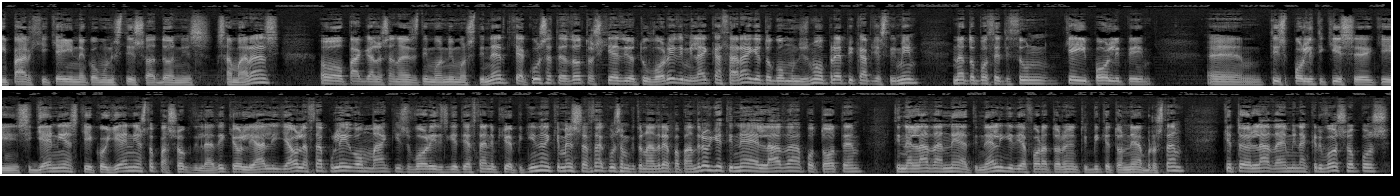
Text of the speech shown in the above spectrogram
υπάρχει και είναι κομμουνιστής ο Αντώνης Σαμαράς. Ο Πάγκαλος αναζητεί μονίμως στην ΕΡΤ και ακούσατε εδώ το σχέδιο του Βορύδη. Μιλάει καθαρά για τον κομμουνισμό. Πρέπει κάποια στιγμή να τοποθετηθούν και οι υπόλοιποι ε, της πολιτικής συγγένειας και οικογένειας, το Πασόκ δηλαδή και όλοι οι άλλοι, για όλα αυτά που λέει ο Μάκης Βορύδης. Γιατί αυτά είναι πιο επικίνδυνα και μέσα σε αυτά ακούσαμε και τον Ανδρέα Παπανδρέου για τη Νέα Ελλάδα από τότε. Την Ελλάδα νέα την έλεγε. Η διαφορά τώρα είναι ότι μπήκε το νέα μπροστά και το Ελλάδα έμεινε ακριβώς όπως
